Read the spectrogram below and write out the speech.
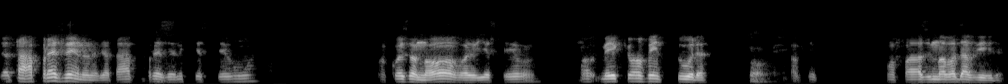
Já tava prevendo, né? Já tava prevendo que ia ser uma, uma coisa nova, ia ser uma, meio que uma aventura. Top. Uma fase nova da vida.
